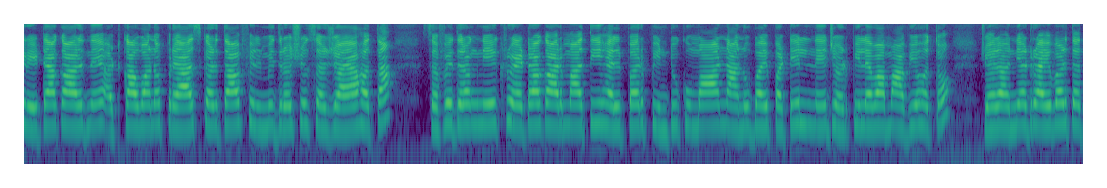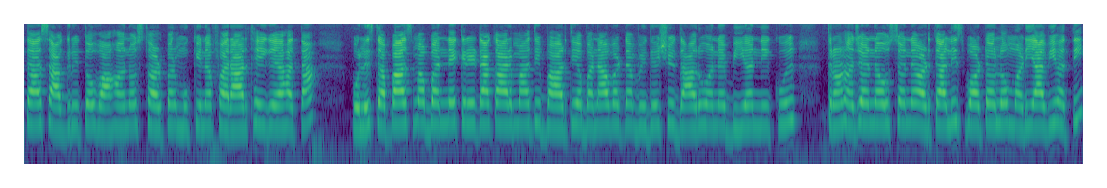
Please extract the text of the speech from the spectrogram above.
ક્રેટા કારને અટકાવવાનો પ્રયાસ કરતા ફિલ્મી દ્રશ્યો સર્જાયા હતા. સફેદ રંગની એક ક્રેટા કારમાંથી હેલ્પર પિન્ટુ કુમાર નાનુભાઈ પટેલને ઝડપી લેવામાં આવ્યો હતો, જ્યારે અન્ય ડ્રાઈવર તથા સાગરીતો વાહનો સ્થળ પર મૂકીને ફરાર થઈ ગયા હતા. પોલીસ તપાસમાં બંને ક્રેટા કારમાંથી ભારતીય બનાવટના વિદેશી દારૂ અને બિયરની કુલ ત્રણ હજાર નવસો ને અડતાલીસ બોટલો મળી આવી હતી,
